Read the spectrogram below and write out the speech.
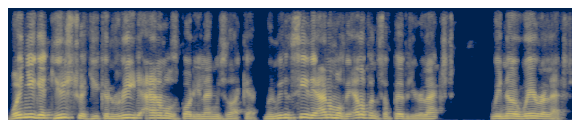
when you get used to it, you can read animals' body language like that. When we can see the animal, the elephants are perfectly relaxed, we know we're relaxed.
